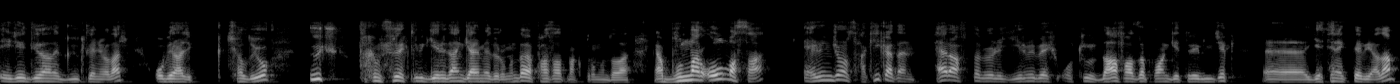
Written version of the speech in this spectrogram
AJ Dillon'a yükleniyorlar. O birazcık çalıyor. Üç, takım sürekli bir geriden gelme durumunda ve pas atmak durumundalar. Ya bunlar olmasa Aaron Jones hakikaten her hafta böyle 25-30 daha fazla puan getirebilecek e, yetenekte bir adam.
